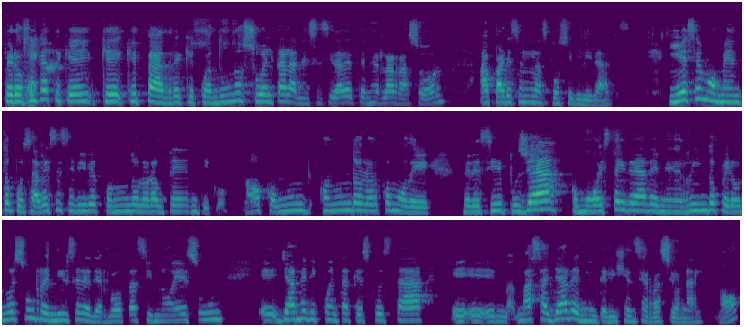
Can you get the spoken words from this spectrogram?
Pero fíjate qué, qué padre que cuando uno suelta la necesidad de tener la razón, aparecen las posibilidades. Y ese momento, pues a veces se vive con un dolor auténtico, ¿no? Con un, con un dolor como de, de, decir, pues ya, como esta idea de me rindo, pero no es un rendirse de derrota, sino es un, eh, ya me di cuenta que esto está eh, eh, más allá de mi inteligencia racional, ¿no?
